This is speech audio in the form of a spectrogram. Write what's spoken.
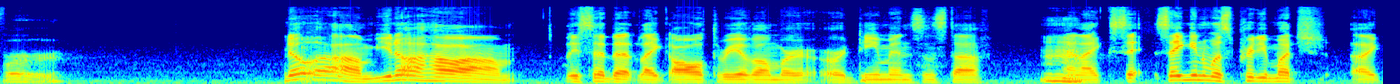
for her. No, um, you know how um they said that like all three of them were, were demons and stuff, Mhm. and like Sa- Sagan was pretty much like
